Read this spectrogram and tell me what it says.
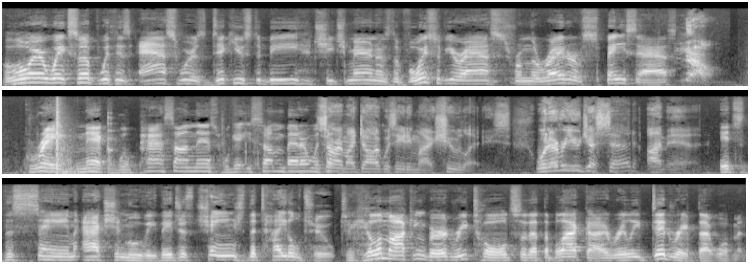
A lawyer wakes up with his ass where his dick used to be. Cheech Marin has the voice of your ass from the writer of Space Ass. No. Great, Nick. We'll pass on this. We'll get you something better with. Sorry, my dog was eating my shoelace. Whatever you just said, I'm in. It's the same action movie. They just changed the title to To Kill a Mockingbird retold so that the black guy really did rape that woman.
